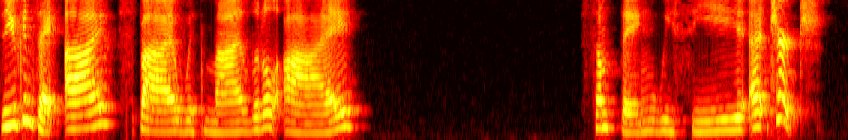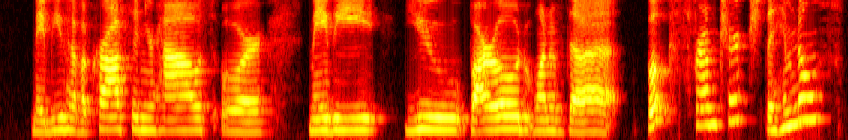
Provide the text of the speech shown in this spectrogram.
So you can say, I spy with my little eye something we see at church. Maybe you have a cross in your house, or maybe you borrowed one of the books from church, the hymnals,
